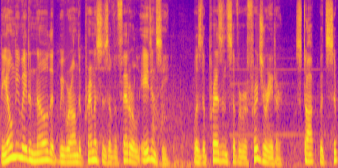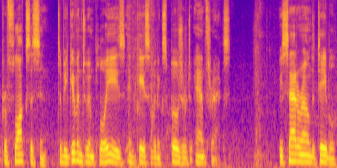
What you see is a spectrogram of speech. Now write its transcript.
The only way to know that we were on the premises of a federal agency was the presence of a refrigerator stocked with ciprofloxacin to be given to employees in case of an exposure to anthrax. We sat around a table,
